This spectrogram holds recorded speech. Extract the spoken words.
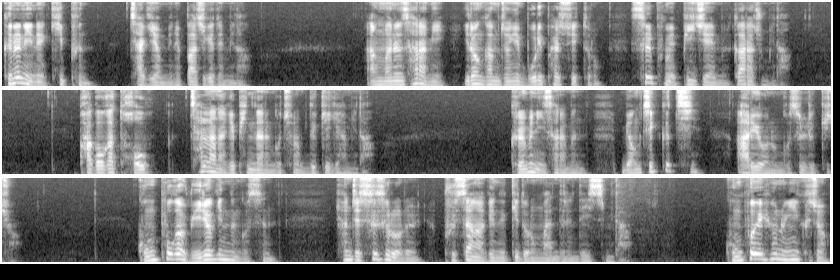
그는 이내 깊은 자기 연민에 빠지게 됩니다. 악마는 사람이 이런 감정에 몰입할 수 있도록 슬픔의 BGM을 깔아줍니다. 과거가 더욱 찬란하게 빛나는 것처럼 느끼게 합니다. 그러면 이 사람은 명치 끝이 아려오는 것을 느끼죠. 공포가 위력 있는 것은 현재 스스로를 불쌍하게 느끼도록 만드는 데 있습니다. 공포의 효능이 그저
